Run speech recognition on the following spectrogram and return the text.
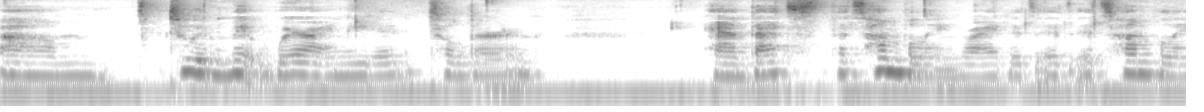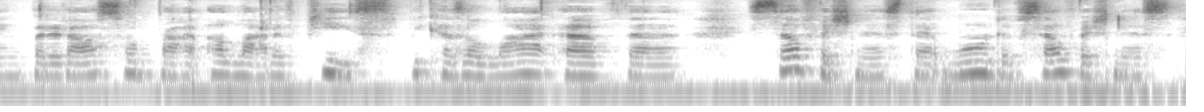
um, to admit where I needed to learn and that's that's humbling right? It's, it's humbling but it also brought a lot of peace because a lot of the selfishness that wound of selfishness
